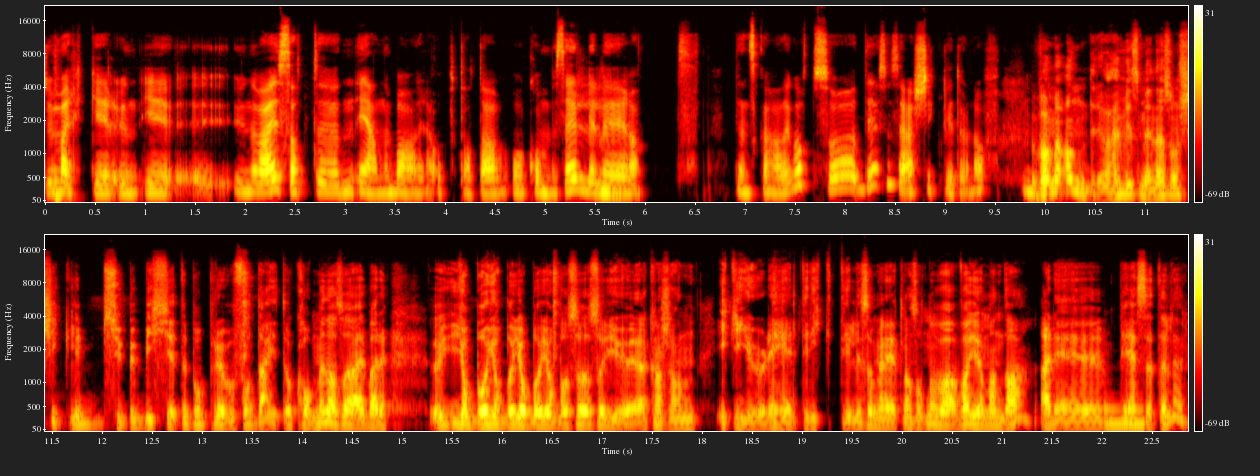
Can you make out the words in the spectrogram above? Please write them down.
du merker un, i, underveis at eh, den ene bare er opptatt av å komme selv, eller Mm. at den skal ha det godt, så det syns jeg er skikkelig turnoff. Hva med andre veien, hvis menn er sånn skikkelig superbikkjete på å prøve å få deg til å komme? da, Så er det bare jobbe og jobbe og jobbe, og jobbe, og så, så gjør, kanskje han ikke gjør det helt riktig, liksom, eller et eller annet sånt. Hva, hva gjør man da? Er det pesete, eller?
